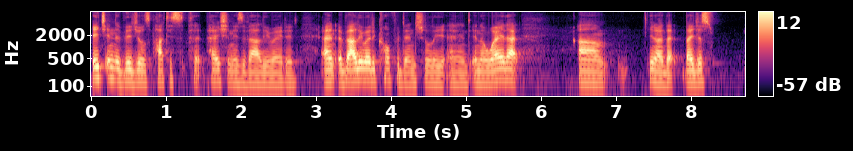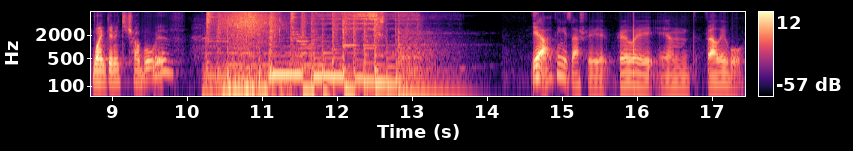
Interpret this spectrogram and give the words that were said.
each individual's participation is evaluated and evaluated confidentially and in a way that um, you know that they just won't get into trouble with. Yeah, I think it's actually really um, valuable.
